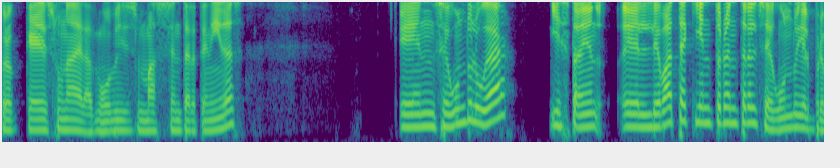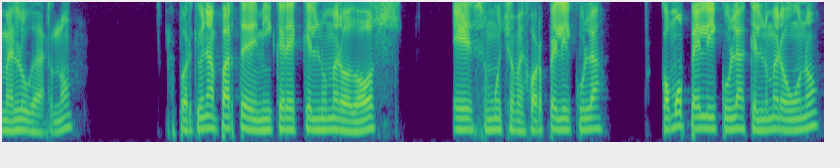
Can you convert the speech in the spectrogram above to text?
Creo que es una de las movies más entretenidas. En segundo lugar, y está bien, el debate aquí entró entre el segundo y el primer lugar, ¿no? Porque una parte de mí cree que el número dos es mucho mejor película, como película, que el número uno.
